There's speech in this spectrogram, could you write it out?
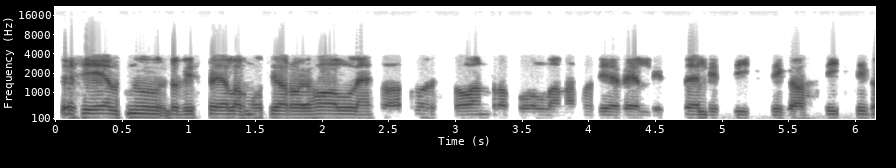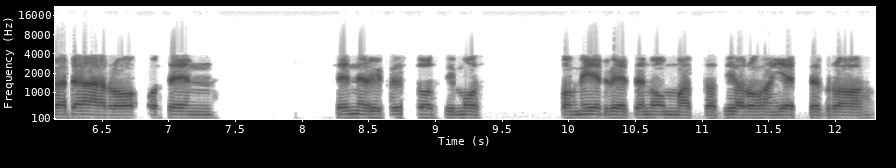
speciellt nu då vi spelar mot Jaro i hallen, så är första och andra bollarna, så de är väldigt, väldigt viktiga, viktiga där. Och, och sen, sen är vi förstås, vi måste vara medvetna om att, att Jaro har en jättebra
